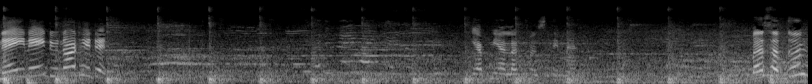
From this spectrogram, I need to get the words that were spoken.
नहीं नहीं डू नॉट हिट इट ये अपनी अलग मस्ती में। बस अब्दुल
